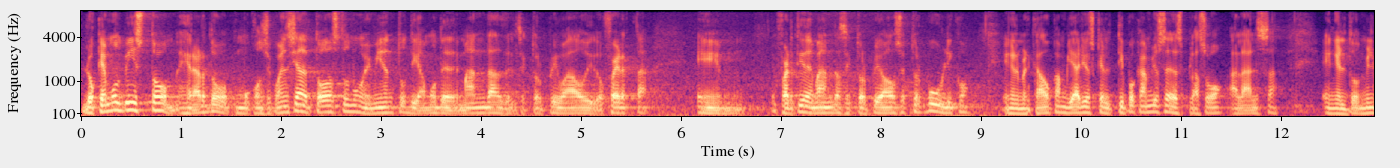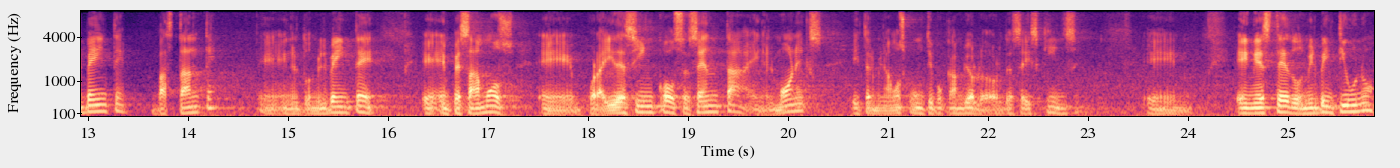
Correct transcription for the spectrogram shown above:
lo que hemos visto, Gerardo, como consecuencia de todos estos movimientos, digamos, de demanda del sector privado y de oferta, eh, oferta y demanda, sector privado, sector público, en el mercado cambiario es que el tipo de cambio se desplazó al alza en el 2020 bastante. Eh, en el 2020 eh, empezamos eh, por ahí de 5.60 en el Monex y terminamos con un tipo de cambio alrededor de 6.15. en este 2021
